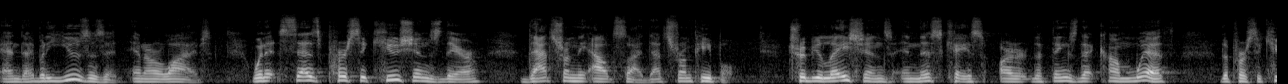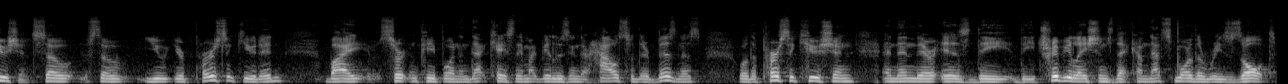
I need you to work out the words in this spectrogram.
and, uh, but He uses it in our lives. When it says persecutions there, that's from the outside, that's from people. Tribulations, in this case, are the things that come with the persecution. So, so you, you're persecuted by certain people, and in that case, they might be losing their house or their business. Well, the persecution, and then there is the, the tribulations that come. That's more the result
